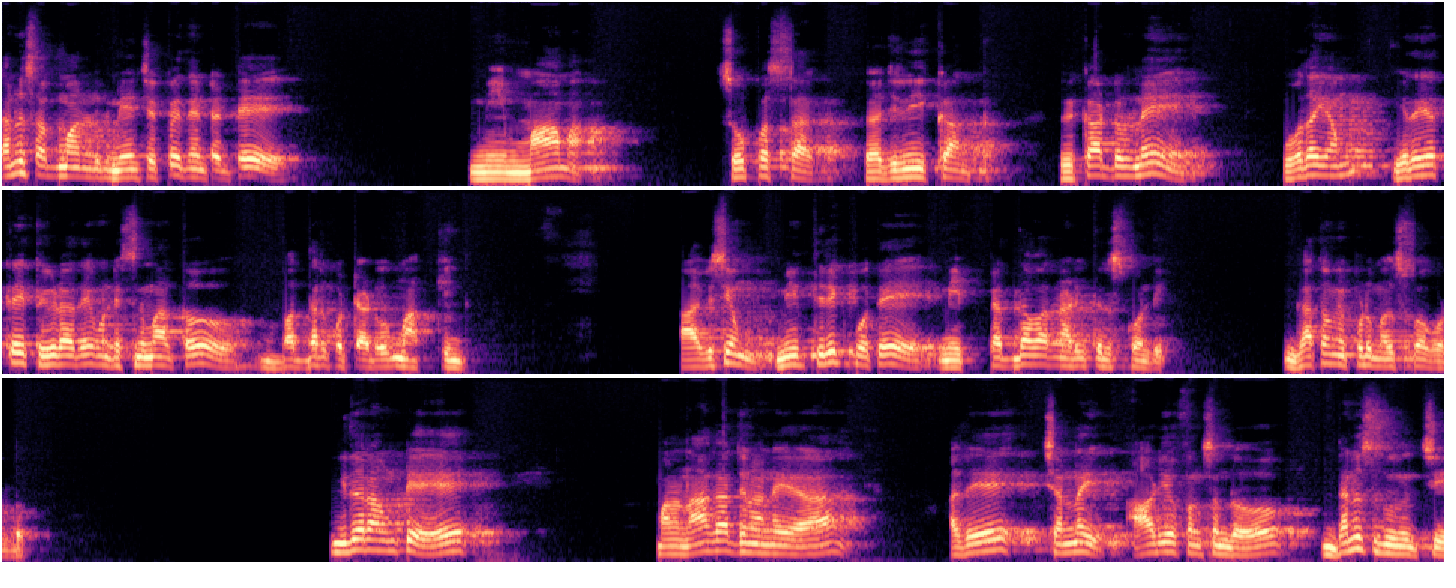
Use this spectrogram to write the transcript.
ధనుష్ అభిమానులకు నేను చెప్పేది ఏంటంటే మీ మామ సూపర్ స్టార్ రజనీకాంత్ రికార్డునే ఉదయం ఇదయత్తే తీడాదే వంటి సినిమాలతో బద్దలు కొట్టాడు మా కింగ్. ఆ విషయం మీకు తిరిగిపోతే మీ పెద్దవారిని అడిగి తెలుసుకోండి. గతం ఎప్పుడు మలిసిపోకూడదు ఇదరా ఉంటే మన నాగార్జున అన్నయ్య అదే చెన్నై ఆడియో ఫంక్షన్లో ధనుష్ గురించి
